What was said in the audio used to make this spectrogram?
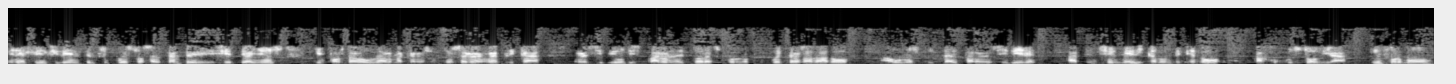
En este incidente, el supuesto asaltante de 17 años, que portaba un arma que resultó ser la réplica, recibió un disparo en el tórax, por lo que fue trasladado a un hospital para recibir atención médica donde quedó bajo custodia, informó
